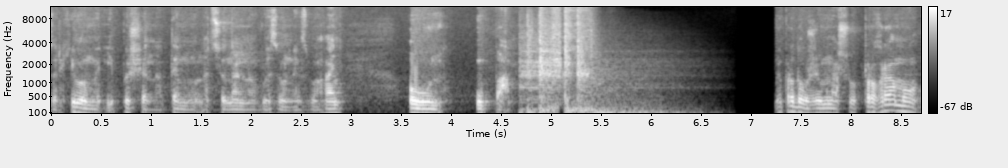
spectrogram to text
з архівами і пише на тему національно-визвольних змагань ОУН УПА. Ми продовжуємо нашу програму.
